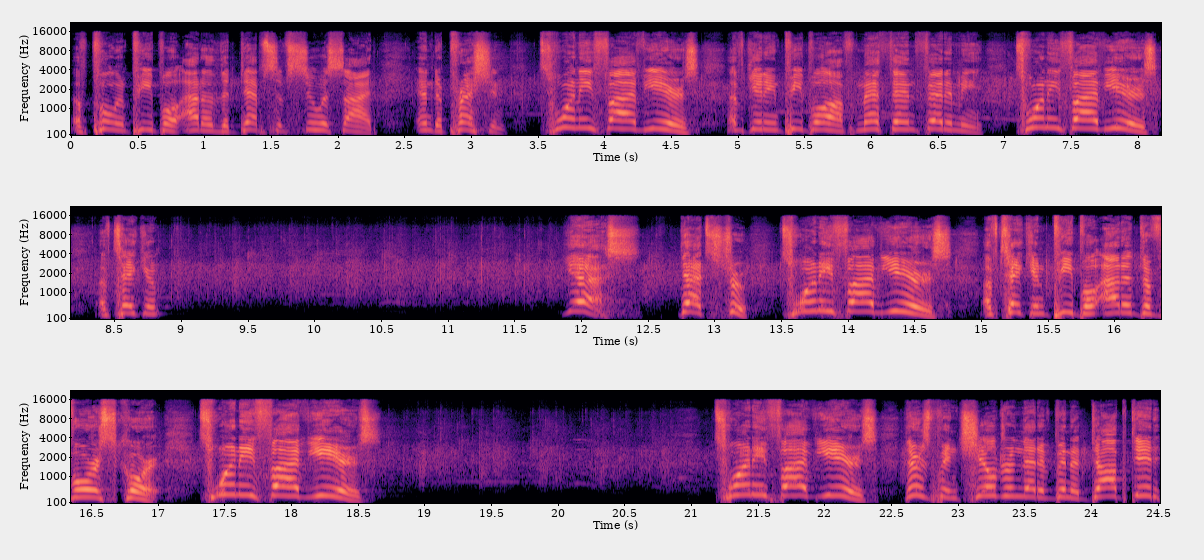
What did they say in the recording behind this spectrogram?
of pulling people out of the depths of suicide and depression. 25 years of getting people off methamphetamine. 25 years of taking. Yes, that's true. 25 years of taking people out of divorce court. 25 years 25 years. There's been children that have been adopted,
